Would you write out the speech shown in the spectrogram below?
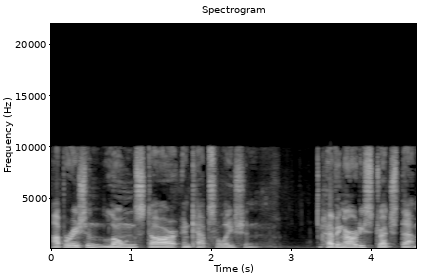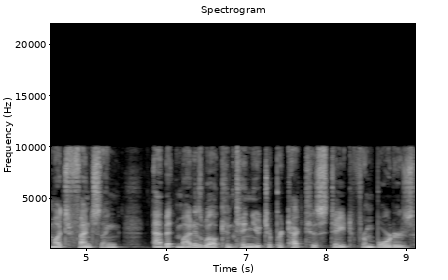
Operation Lone Star Encapsulation. Having already stretched that much fencing, Abbott might as well continue to protect his state from borders,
